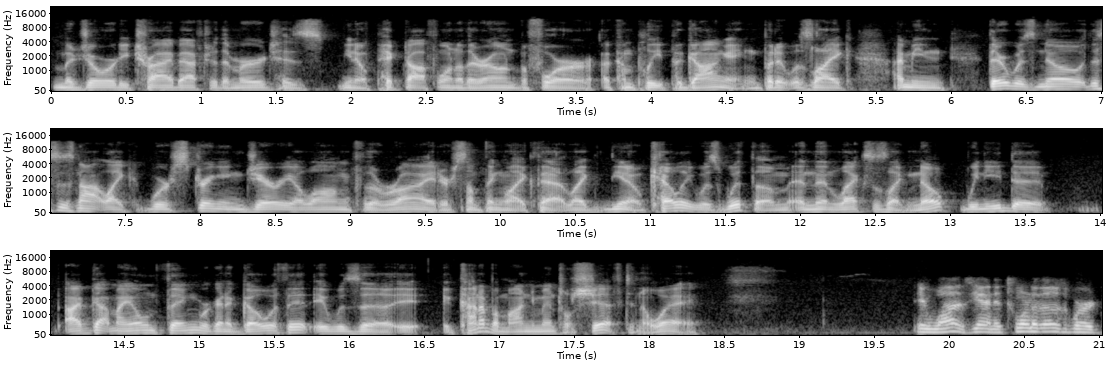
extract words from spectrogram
majority tribe after the merge has you know picked off one of their own before a complete pagonging. But it was like, I mean, there was no. This is not like we're stringing Jerry along for the ride or something like that. Like you know, Kelly was with them, and then Lex is like, nope, we need to. I've got my own thing. We're going to go with it. It was a it, kind of a monumental shift in a way. It was, yeah, and it's one of those where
